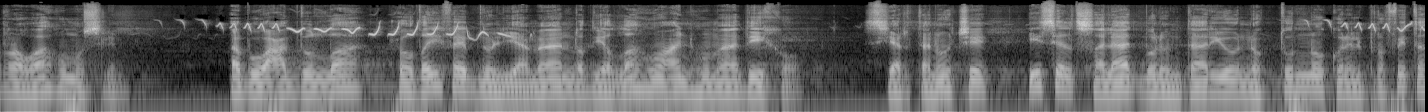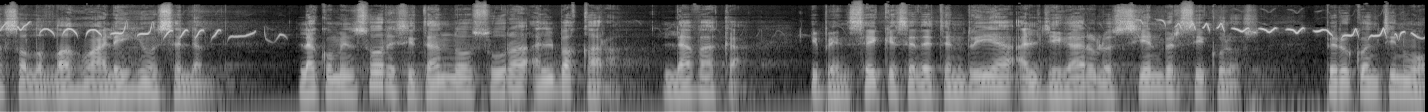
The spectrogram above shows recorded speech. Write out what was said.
رواه مسلم. Abu Abdullah Hudayfa ibn al-Yaman radiyallahu anhuma dijo: Cierta noche hice el salat voluntario nocturno con el profeta sallallahu alayhi wasallam. La comenzó recitando Sura al-Baqarah, la vaca, y pensé que se detendría al llegar a los 100 versículos, pero continuó.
